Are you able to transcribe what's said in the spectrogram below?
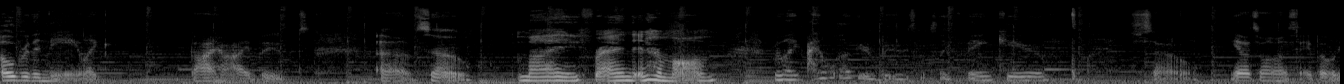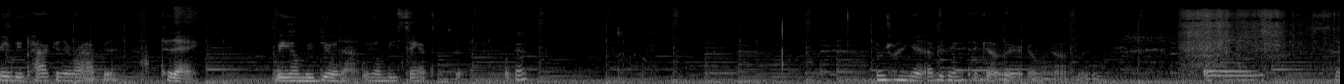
over the knee, like thigh high boots. Um, so my friend and her mom were like, I love your boots. I was like, thank you. So yeah, that's all I want to say. But we're gonna be packing and wrapping today. We're gonna be doing that. We're gonna be Santa today. Okay? I'm trying to get everything together. Oh my gosh, maybe. Um, so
